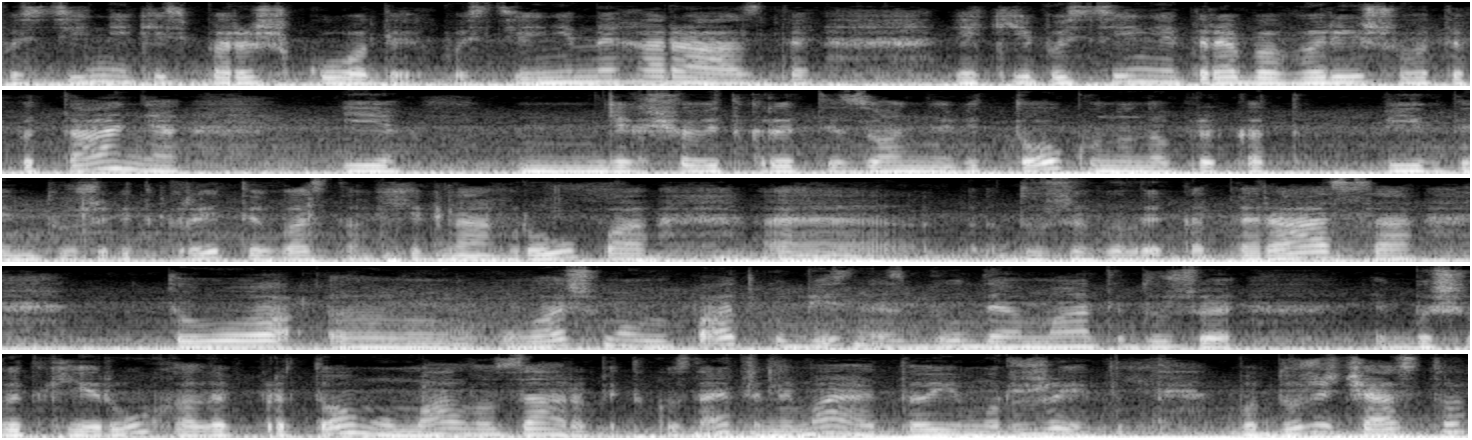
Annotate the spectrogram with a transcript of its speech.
Постійні якісь перешкоди, постійні негаразди, які постійні треба вирішувати питання. І якщо відкриті зони відтоку, ну, наприклад, південь дуже відкритий, у вас там вхідна група, е, дуже велика тераса, то е, у вашому випадку бізнес буде мати дуже якби, швидкий рух, але при тому мало заробітку. Знаєте, немає тої моржи. Бо дуже часто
